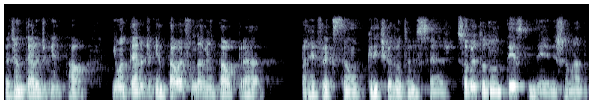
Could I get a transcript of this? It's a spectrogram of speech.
é de Antero de Quental. E o Antero de Quental é fundamental para a reflexão crítica do Antônio Sérgio. Sobretudo um texto dele chamado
